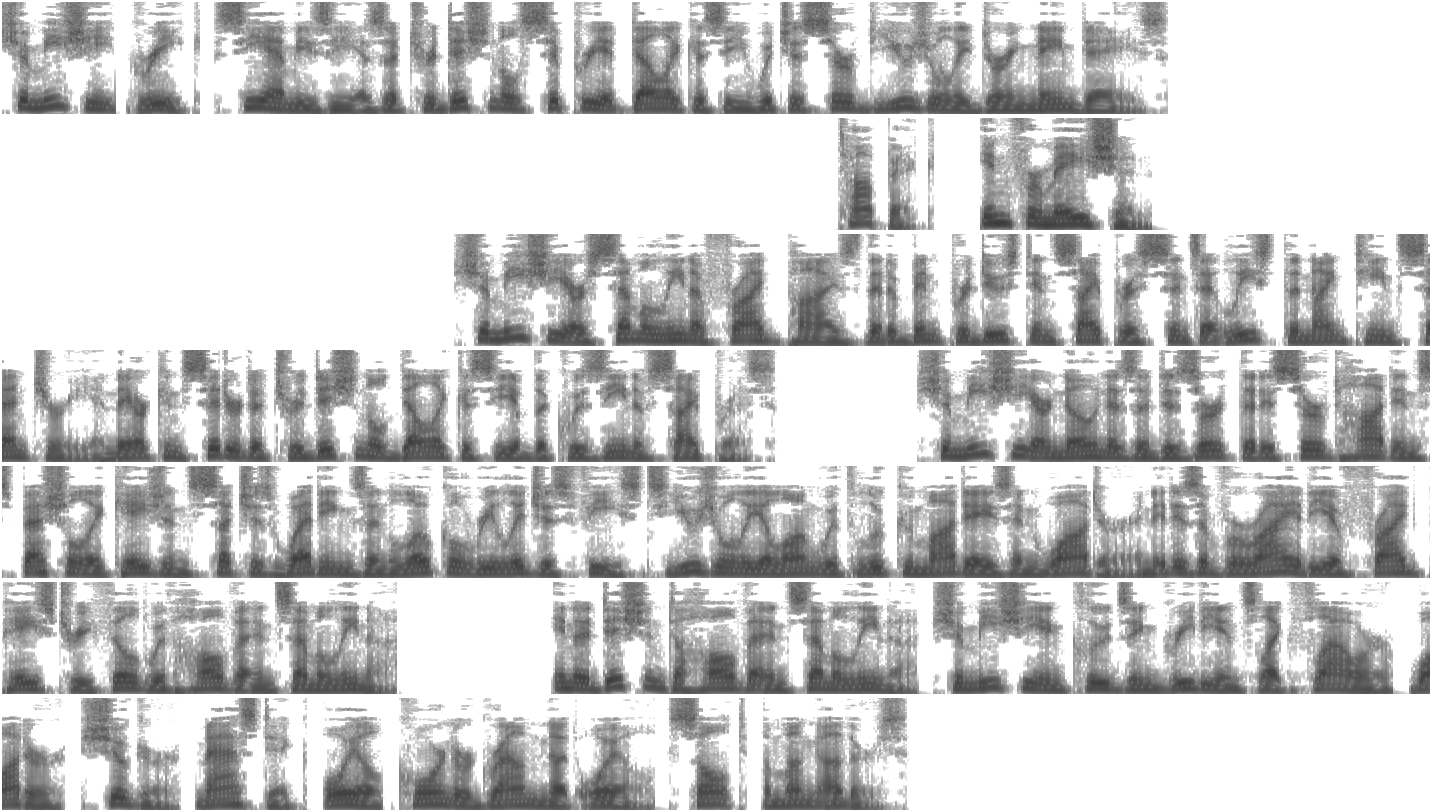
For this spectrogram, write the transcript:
Shamishi Greek, siamizi is a traditional Cypriot delicacy which is served usually during name days. Information Shamishi are semolina fried pies that have been produced in Cyprus since at least the 19th century and they are considered a traditional delicacy of the cuisine of Cyprus. Shamishi are known as a dessert that is served hot in special occasions such as weddings and local religious feasts usually along with loukoumades and water and it is a variety of fried pastry filled with halva and semolina. In addition to halva and semolina, shamishi includes ingredients like flour, water, sugar, mastic, oil corn or groundnut oil, salt, among others.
